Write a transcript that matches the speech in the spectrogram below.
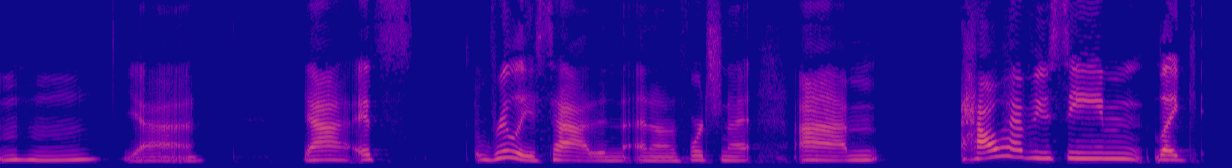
Mm-hmm. Yeah. Yeah. It's really sad and, and unfortunate. Um, how have you seen, like,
